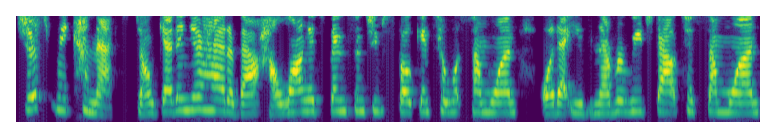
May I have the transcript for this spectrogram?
just reconnect. Don't get in your head about how long it's been since you've spoken to someone or that you've never reached out to someone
